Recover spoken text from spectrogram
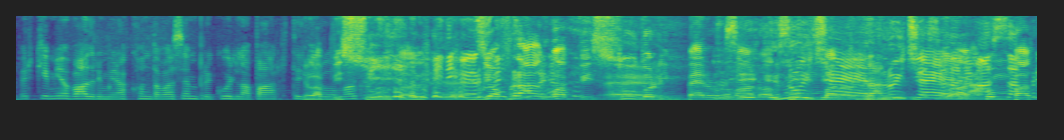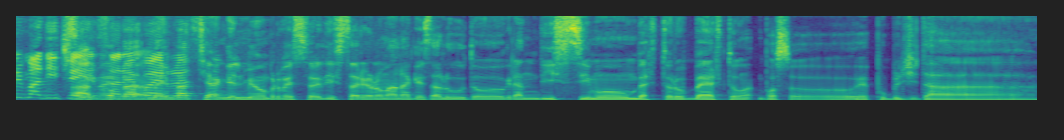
perché mio padre mi raccontava sempre quella parte Mm. Che di l'ha Roma. vissuta. Per Zio Franco ha vissuto Eh, l'impero romano. sì, Lui sì. c'era, lui c'era. rimasta combat- prima di Cesare. ma- poi ma infatti resto- anche il mio professore di storia romana che saluto, grandissimo Umberto Roberto, posso è pubblicità...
